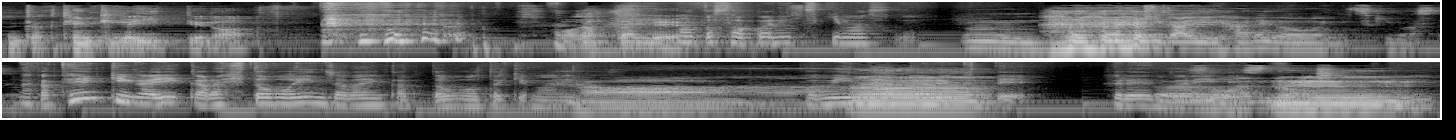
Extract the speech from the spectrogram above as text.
とにかく天気がいいっていうのは 分かったんでほん。とそこにつきますねうん。天気がいい、晴れが多いにつきますね。なんか天気がいいから人もいいんじゃないかって思う時もありまあすみんな明るくてフレンドリーですね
